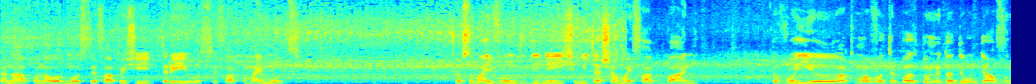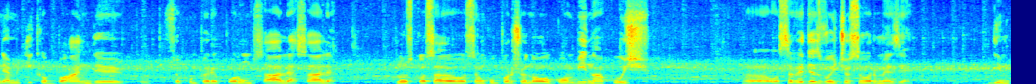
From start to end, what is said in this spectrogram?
Că na, până la urmă o să se facă și ei 3, o să se facă mai mulți. Și o să mai vând din ei și uite așa mai fac bani. Că voi uh, acum vă întrebați, domnule, dar de unde a avut neamitică bani de să cumpere porumb, alea, alea. Plus că o, să, o să-mi cumpăr și o nouă combină, acuș. Uh, o să vedeți voi ce o să urmeze. Din,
